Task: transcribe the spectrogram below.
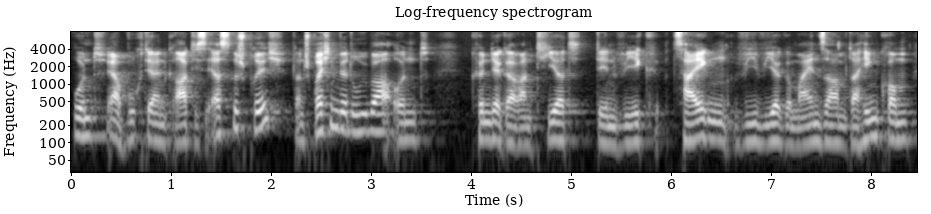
und ja, buch dir ein gratis Erstgespräch. Dann sprechen wir drüber und können dir garantiert den Weg zeigen, wie wir gemeinsam dahin kommen,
